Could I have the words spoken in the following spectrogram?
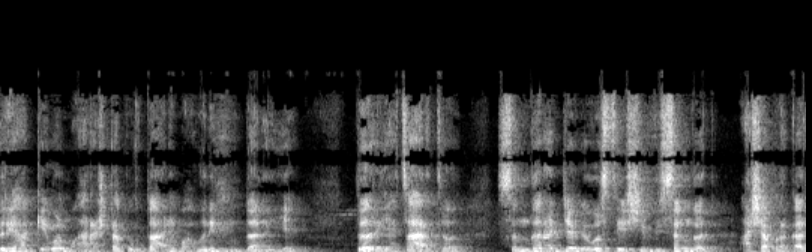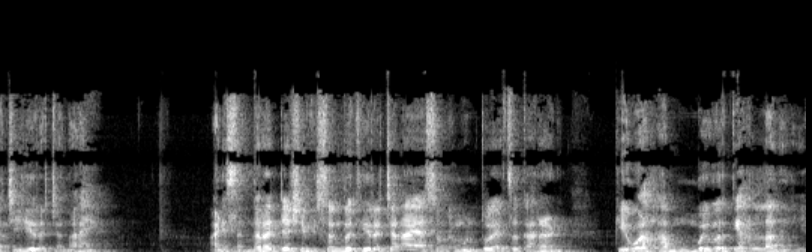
तरी हा केवळ महाराष्ट्रापुरता आणि भावनिक मुद्दा नाहीये. तर ह्याचा अर्थ संघराज्य व्यवस्थेशी विसंगत अशा प्रकारची ही रचना आहे. आणि संघराज्याशी विसंगत ही रचना आहे असं मी म्हणतो याचं कारण केवळ हा मुंबईवरती हल्ला नाहीये.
